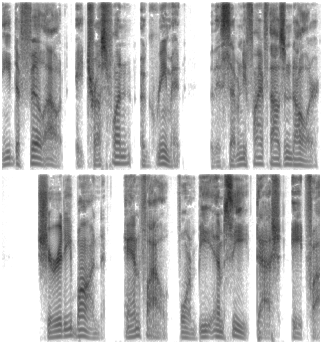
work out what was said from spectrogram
need to fill out a trust fund agreement with a $75,000 surety bond and file Form BMC 85.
